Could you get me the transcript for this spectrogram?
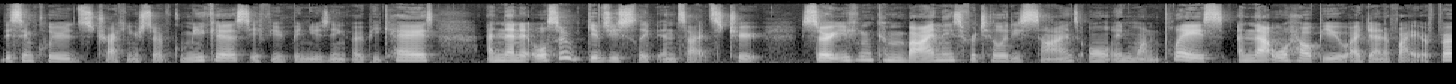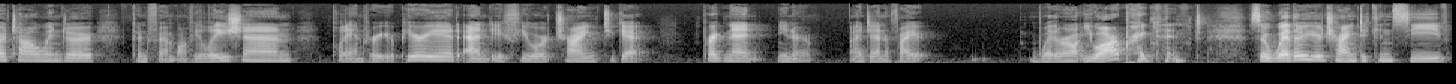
This includes tracking your cervical mucus if you've been using OPKs, and then it also gives you sleep insights too. So you can combine these fertility signs all in one place, and that will help you identify your fertile window, confirm ovulation, plan for your period, and if you're trying to get pregnant, you know, identify whether or not you are pregnant. So whether you're trying to conceive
